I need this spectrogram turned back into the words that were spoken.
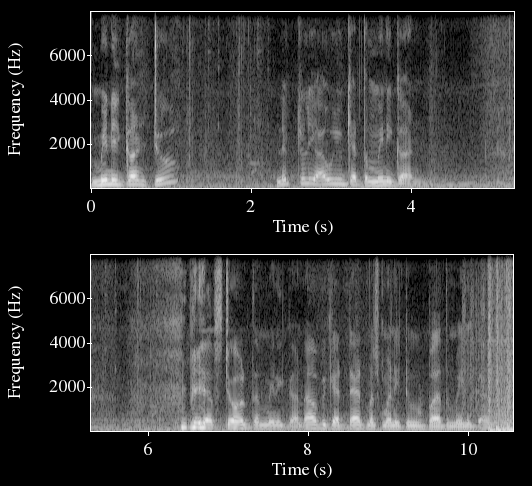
minigun too. Literally, how you get the minigun? we have stole the minigun. How we get that much money to buy the minigun?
